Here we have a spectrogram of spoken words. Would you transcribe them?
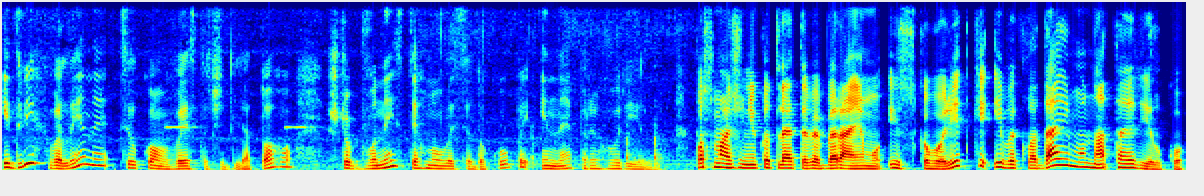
І дві хвилини цілком вистачить для того, щоб вони стягнулися докупи і не пригоріли. Посмажені котлети вибираємо із сковорідки і викладаємо на тарілку,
